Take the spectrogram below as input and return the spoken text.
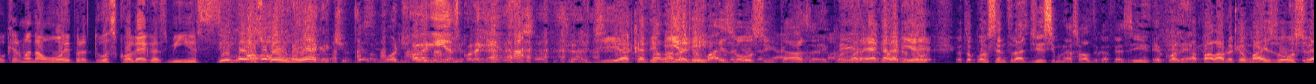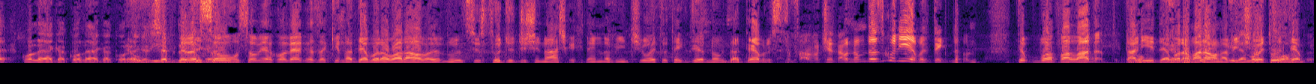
eu quero mandar um oi para duas colegas minhas. Duas colegas, tipo, pelo amor de Deus. Coleguinhas, coleguinhas. De academia Palavra que ali. eu mais ouço em casa. É, Agora- é, agora eu, tô, eu tô concentradíssimo na sala do cafezinho. É colega. A palavra que eu mais ouço é colega, colega, colega. Sempre Elas são, são minhas colegas aqui na Débora Amaral, no estúdio de ginástica que tem na 28. Eu tenho que dizer o nome da Débora. Você fala, vou te dar o nome das gurias, mas tem que dar. o- Tem, vou falar. Tá ali, Débora é porque Amaral, na ele 28 de setembro.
